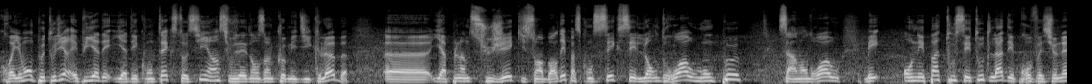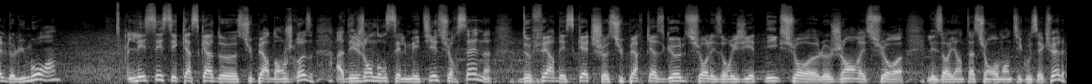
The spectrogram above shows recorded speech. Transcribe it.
croyez-moi, on peut tout dire. Et puis il y, a des contextes aussi. Hein. Si vous êtes dans un comédie club, il y a plein de sujets qui sont abordés parce qu'on sait que c'est l'endroit où on peut. C'est un endroit où. Mais on n'est pas tous et toutes là des professionnels de l'humour. Hein laisser ces cascades super dangereuses à des gens dont c'est le métier sur scène de faire des sketchs super casse-gueule sur les origines ethniques, sur euh, le genre et sur euh, les orientations romantiques ou sexuelles.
